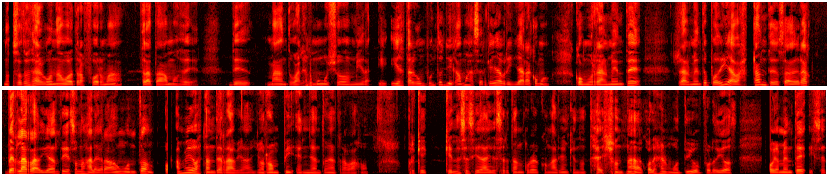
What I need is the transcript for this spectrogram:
Nosotros de alguna u otra forma tratábamos de, de man, tú vales mucho, mira, y, y hasta algún punto llegamos a hacer que ella brillara como, como realmente, realmente podía, bastante, o sea, era verla radiante y eso nos alegraba un montón. A mí me dio bastante rabia, yo rompí en llanto en el trabajo, porque qué necesidad hay de ser tan cruel con alguien que no te ha hecho nada, cuál es el motivo, por Dios. Obviamente hice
